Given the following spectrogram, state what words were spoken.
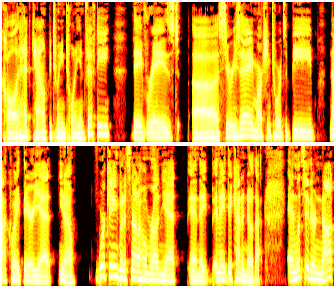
call it headcount between 20 and 50. They've raised uh series A marching towards a B, not quite there yet, you know, working, but it's not a home run yet. And they, and they, they kind of know that. And let's say they're not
